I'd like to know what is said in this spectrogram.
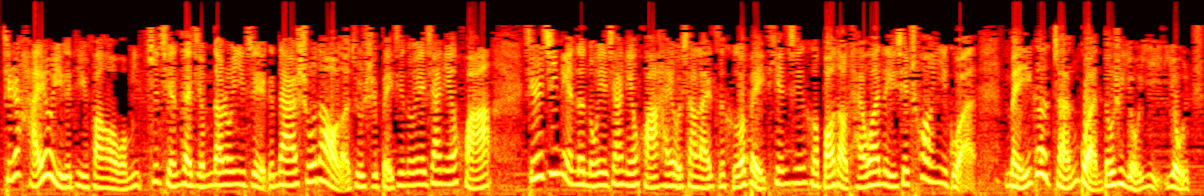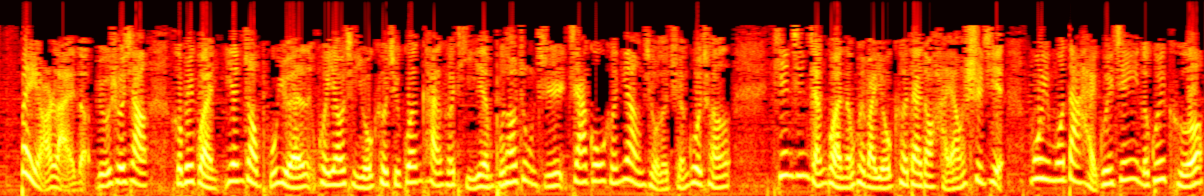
其实还有一个地方啊，我们之前在节目当中一直也跟大家说到了，就是北京农业嘉年华。其实今年的农业嘉年华还有像来自河北、天津和宝岛台湾的一些创意馆，每一个展馆都是有意有备而来的。比如说像河北馆燕赵葡园会邀请游客去观看和体验葡萄种植、加工和酿酒的全过程；天津展馆呢会把游客带到海洋世界，摸一摸大海龟坚硬的龟壳，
